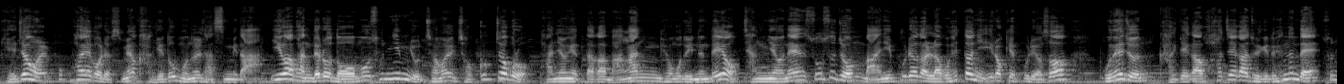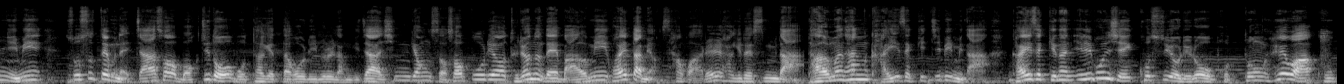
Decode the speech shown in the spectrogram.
계정을 폭파해버렸으며 가게도 문을 닫습니다. 이와 반대로 너무 손님 요청을 적극적으로 반영했다가 망한 경우도 있는데요. 작년엔 소스 좀 많이 뿌려달라고 했더니 이렇게 뿌려서 보내준 가게가 화제가 되기도 했는데 손님이 소스 때문에 짜서 먹지도 못하겠다고 리뷰를 남기자 신경 써서 뿌려 드렸는데 마음이 과했다며 사과를 하기도 했습니다. 다음은 한 가이세키 집입니다. 가이세키는 일본식 코스 요리로 보통 회와 국,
